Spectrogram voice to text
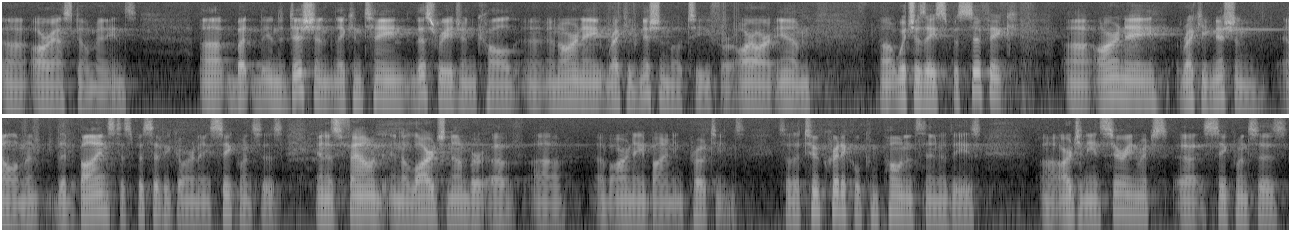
uh, RS domains. Uh, but in addition, they contain this region called uh, an RNA recognition motif, or RRM, uh, which is a specific uh, RNA recognition element that binds to specific RNA sequences and is found in a large number of, uh, of RNA binding proteins. So the two critical components then are these arginine serine rich sequences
